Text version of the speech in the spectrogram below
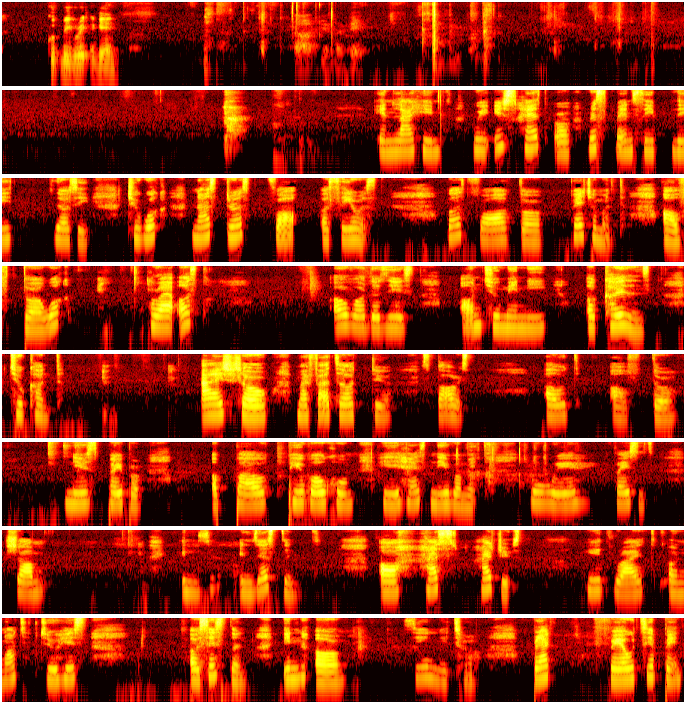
could be great again. Like him, we each had a responsibility to work not just for ourselves, but for the betterment of the work us. Over the years, on too many occasions to count, I saw my father tell stories out of the newspaper about people whom he has never met, who were facing some injustice or hardships. He'd write a note to his assistant in a signature black felt pen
